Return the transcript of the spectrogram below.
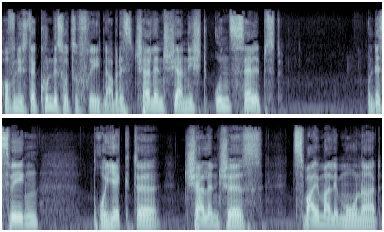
hoffentlich ist der Kunde so zufrieden. Aber das challenge ja nicht uns selbst. Und deswegen Projekte, Challenges, zweimal im Monat,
